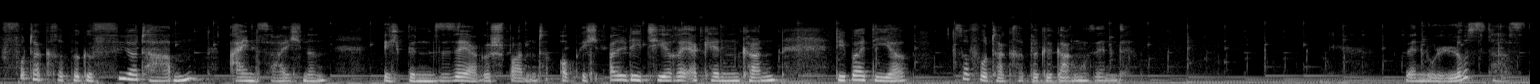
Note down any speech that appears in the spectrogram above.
Futterkrippe geführt haben, einzeichnen. Ich bin sehr gespannt, ob ich all die Tiere erkennen kann, die bei dir zur Futterkrippe gegangen sind. Wenn du Lust hast,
